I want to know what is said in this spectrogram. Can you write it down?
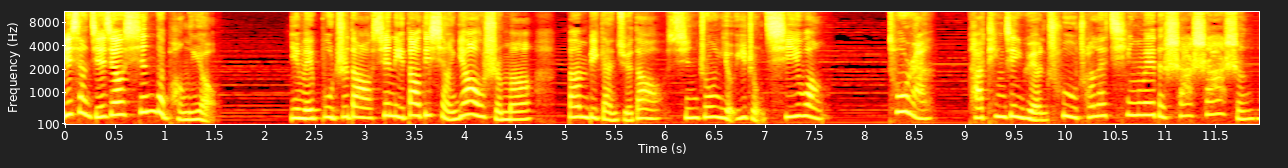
也想结交新的朋友。因为不知道心里到底想要什么，斑比感觉到心中有一种期望。突然，他听见远处传来轻微的沙沙声，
